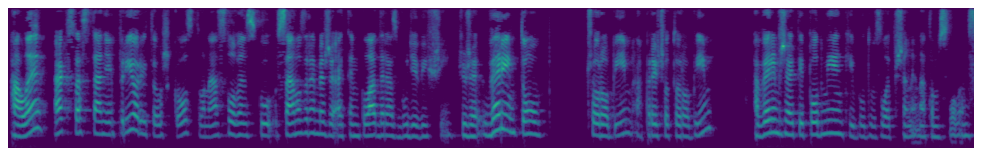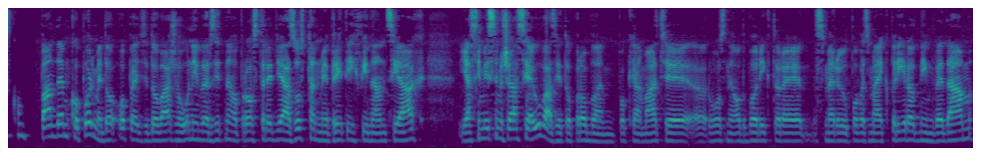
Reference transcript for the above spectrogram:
ale ak sa stane prioritou školstvo na Slovensku, samozrejme, že aj ten plat raz bude vyšší. Čiže verím tomu, čo robím a prečo to robím. A verím, že aj tie podmienky budú zlepšené na tom Slovensku. Pán Demko, poďme do, opäť do vášho univerzitného prostredia a zostaňme pri tých financiách. Ja si myslím, že asi aj u vás je to problém, pokiaľ máte e, rôzne odbory, ktoré smerujú povedzme aj k prírodným vedám, e,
